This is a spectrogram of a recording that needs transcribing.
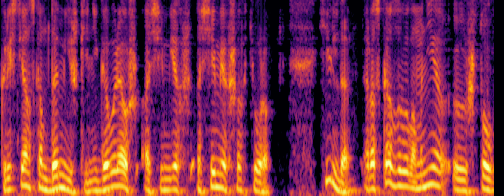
крестьянском домишке, не говоря уж о семьях, о семьях шахтеров. Хильда рассказывала мне, э, что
